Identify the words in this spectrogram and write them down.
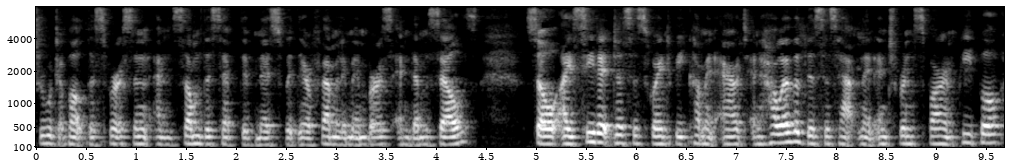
truth about this person and some deceptiveness with their family members and themselves. So I see that this is going to be coming out and however this is happening and transpiring people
